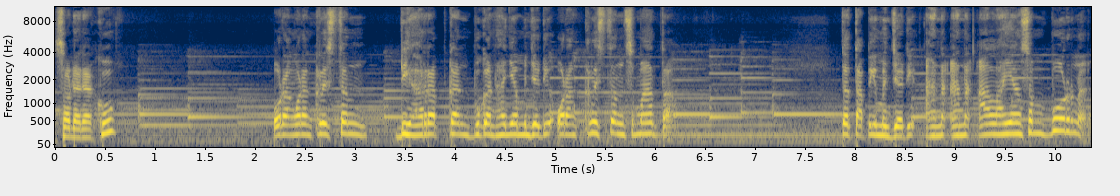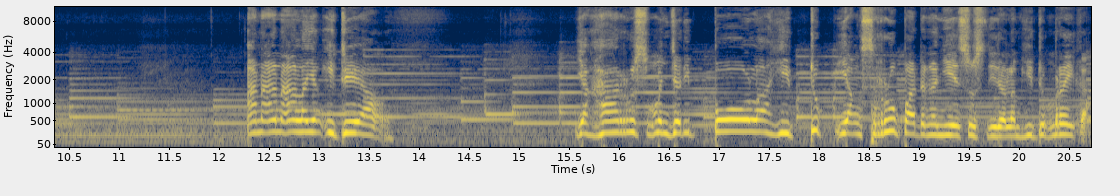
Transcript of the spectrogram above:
Saudaraku, orang-orang Kristen diharapkan bukan hanya menjadi orang Kristen semata, tetapi menjadi anak-anak Allah yang sempurna, anak-anak Allah yang ideal, yang harus menjadi pola hidup yang serupa dengan Yesus di dalam hidup mereka.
